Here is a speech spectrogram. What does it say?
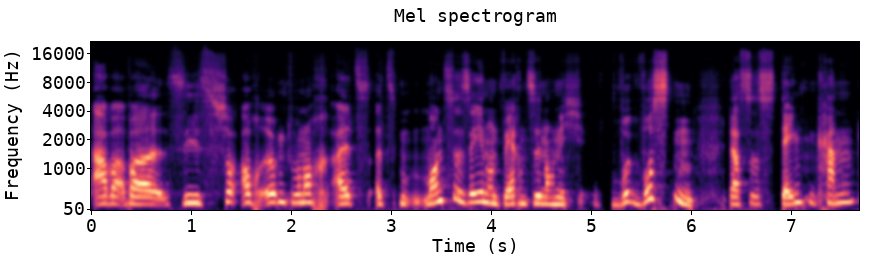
aber, aber sie es schon auch irgendwo noch als, als Monster sehen und während sie noch nicht wussten, dass es denken kann,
